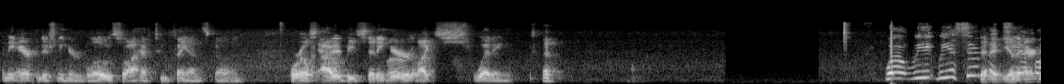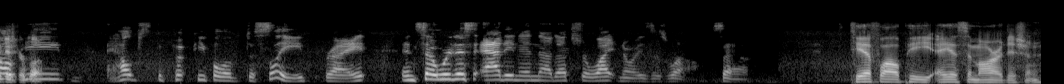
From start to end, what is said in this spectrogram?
and the air conditioning here blows, so I have two fans going, or else I would be sitting here like sweating. well, we we assume that yeah, TFLP helps to put people to sleep, right? And so we're just adding in that extra white noise as well. So TFYP ASMR edition.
